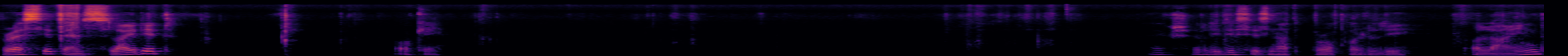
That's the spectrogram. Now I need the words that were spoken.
press it and slide it. Okay. Actually this is not properly aligned.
